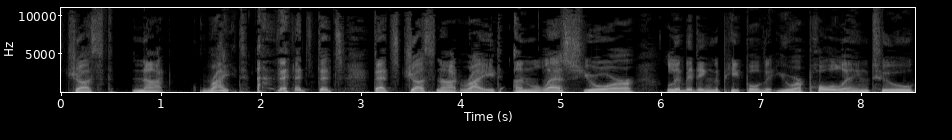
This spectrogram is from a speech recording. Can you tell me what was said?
just not right. that's that's that's just not right unless you're limiting the people that you are polling to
